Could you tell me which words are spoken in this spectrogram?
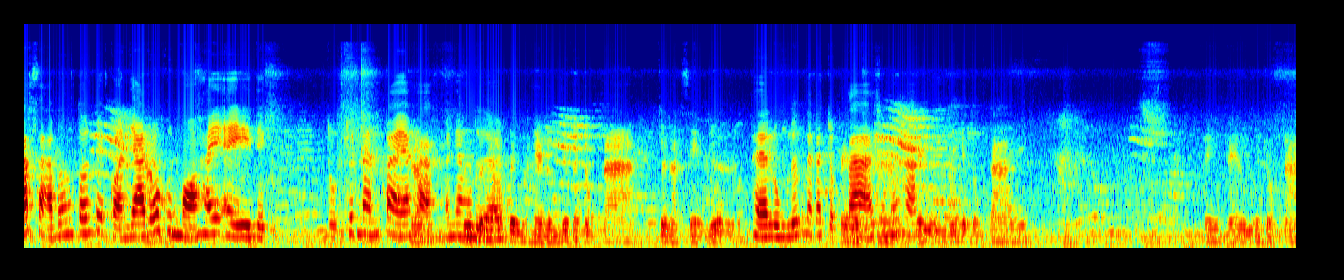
รักษาเบื้องต้นไปก่อนยาด้วยคุณหมอให้ไอเด็กชุดนั้นไปอะค่ะ มันยังเหลือคือเป็นแผลลมที่กระจกตาจนอักเสบเยอะเนอะแผลลุมลึกในกระจกตาใช่ไหมคะแผลลมที่กระจกตานี่เป็นแผลลมที่กระจกตา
